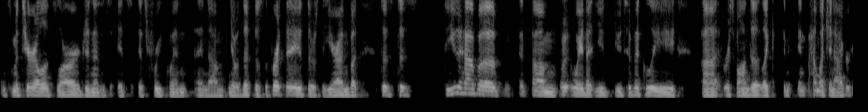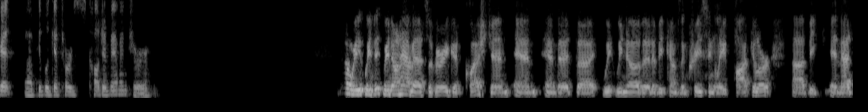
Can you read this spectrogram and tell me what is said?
it's material, it's large, and it's it's it's frequent. And um, you know, there's the birthdays, there's the year end. But does does do you have a, um, a way that you you typically uh, respond to like in, in how much in aggregate uh, people give towards College Advantage or? No, we, we, we don't have that. It's a very good question. And, and that uh, we, we know that it becomes increasingly popular. Uh, be, and that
